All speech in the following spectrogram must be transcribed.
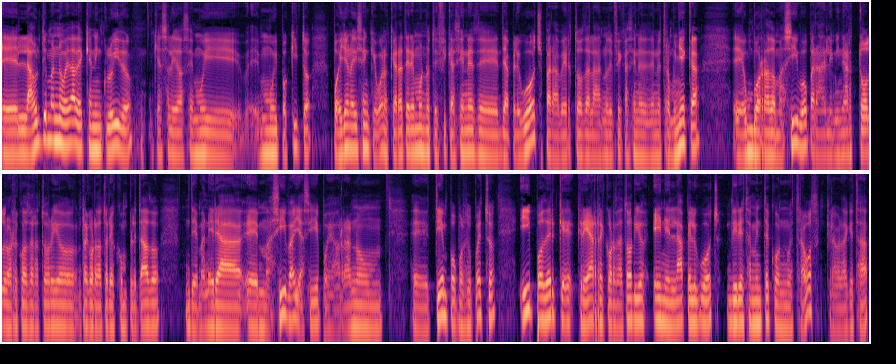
Eh, las últimas novedades que han incluido, que ha salido hace muy, muy poquito, pues ellos nos dicen que bueno, que ahora tenemos notificaciones de, Apple Watch para ver todas las notificaciones de nuestra muñeca, eh, un borrado masivo para eliminar todos los recordatorios, recordatorios completados de manera eh, masiva y así pues ahorrarnos un eh, tiempo, por supuesto, y poder crear recordatorios en el Apple Watch directamente con nuestra voz, que la verdad que está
